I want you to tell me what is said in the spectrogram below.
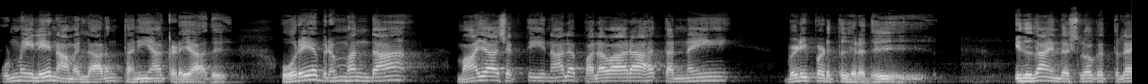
உண்மையிலே நாம் எல்லாரும் தனியாக கிடையாது. ஒரே பிரம்மந்தான் மாயாசக்தியினால் பலவாறாக தன்னை வெளிப்படுத்துகிறது. இதுதான் இந்த ஸ்லோகத்தில்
